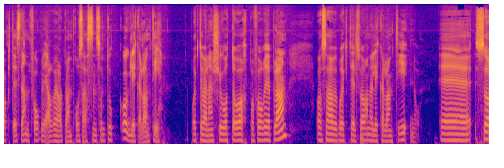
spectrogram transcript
faktisk den forrige arealplanprosessen, som tok òg like lang tid. Vi brukte vel en sju-åtte år på forrige plan, og så har vi brukt tilsvarende like lang tid nå. Eh, så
